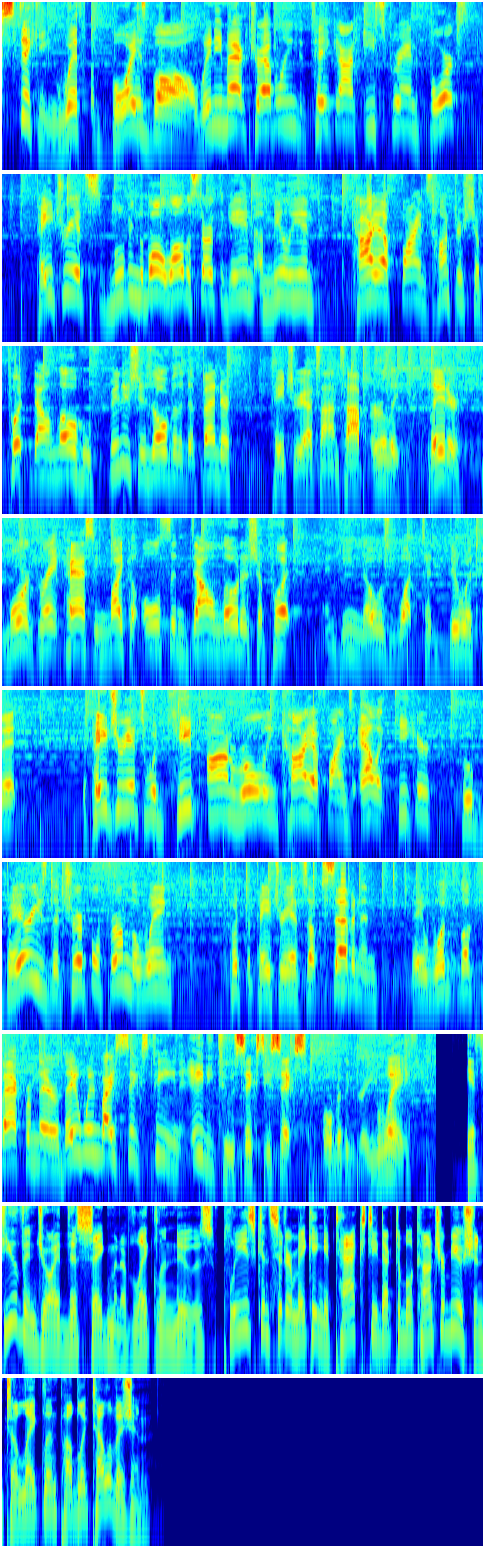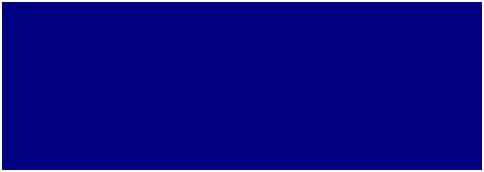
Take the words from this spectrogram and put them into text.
Sticking with boys ball, Win-E-Mac traveling to take on East Grand Forks. Patriots moving the ball well to start the game. Emelian Kaya finds Hunter Chaput down low who finishes over the defender. Patriots on top early. Later, more great passing. Micah Olson down low to Chaput, and he knows what to do with it. The Patriots would keep on rolling. Kaya finds Alec Keeker, who buries the triple from the wing, put the Patriots up seven, and they wouldn't look back from there. They win by 16, 82 66 over the Green Wave. If you've enjoyed this segment of Lakeland News, please consider making a tax deductible contribution to Lakeland Public Television.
